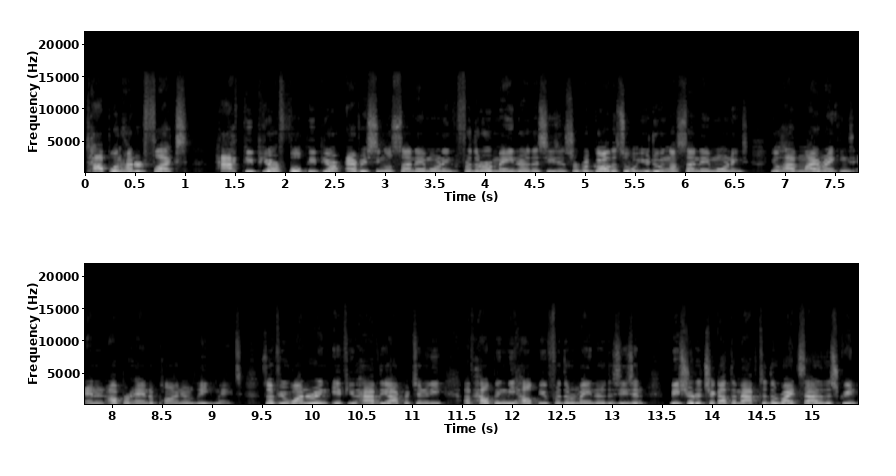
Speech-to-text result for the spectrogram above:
top 100 flex half PPR, full PPR every single Sunday morning for the remainder of the season. So, regardless of what you're doing on Sunday mornings, you'll have my rankings and an upper hand upon your league mates. So, if you're wondering if you have the opportunity of helping me help you for the remainder of the season, be sure to check out the map to the right side of the screen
